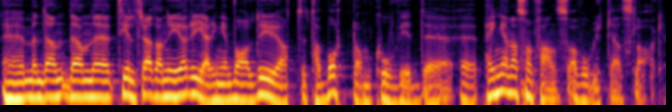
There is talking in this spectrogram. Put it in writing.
Eh, men den, den tillträdda nya regeringen valde ju att ta bort de covid-pengarna som fanns av olika slag.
